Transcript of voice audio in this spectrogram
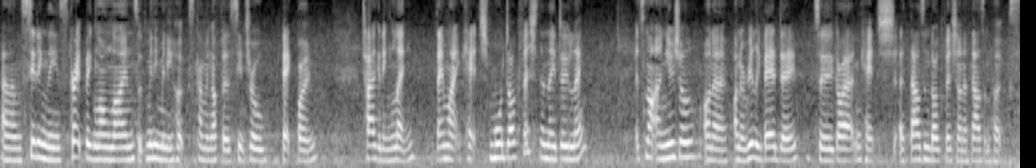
um, setting these great big long lines with many, many hooks coming off a central backbone, targeting ling, they might catch more dogfish than they do ling. It's not unusual on a, on a really bad day to go out and catch a thousand dogfish on a thousand hooks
